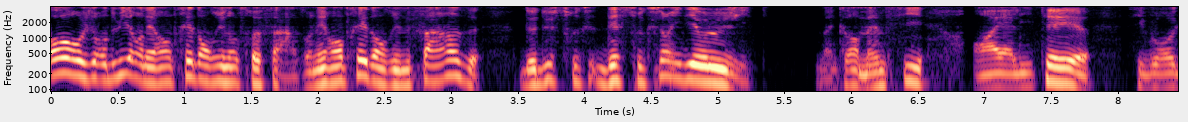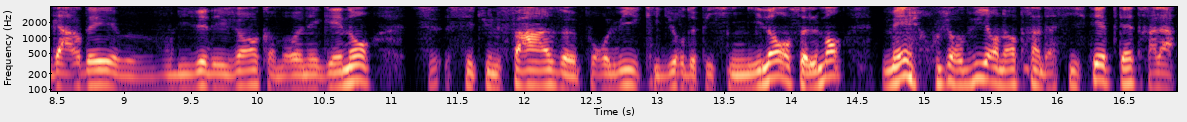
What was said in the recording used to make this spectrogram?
Or, aujourd'hui, on est rentré dans une autre phase. On est rentré dans une phase de destruction idéologique. D'accord? Même si, en réalité, si vous regardez, vous lisez des gens comme René Guénon, c'est une phase pour lui qui dure depuis 6000 ans seulement, mais aujourd'hui, on est en train d'assister peut-être à la,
